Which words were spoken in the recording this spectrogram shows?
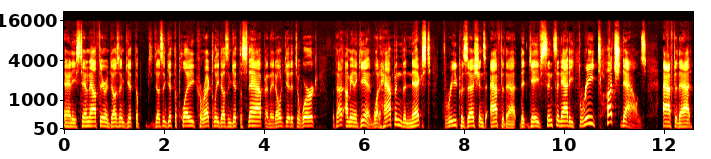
and he's standing out there and doesn't get the doesn't get the play correctly, doesn't get the snap, and they don't get it to work. But that I mean, again, what happened the next three possessions after that that gave Cincinnati three touchdowns after that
